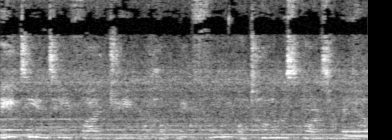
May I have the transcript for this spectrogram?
AT&T 5G will help make fully autonomous cars a reality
